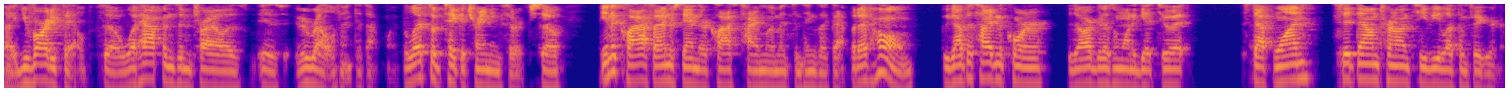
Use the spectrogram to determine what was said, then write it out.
uh, you've already failed. So what happens in a trial is is irrelevant at that point. But let's take a training search. So in a class, I understand there are class time limits and things like that. But at home, we got this hide in the corner. The dog doesn't want to get to it. Step one: sit down, turn on TV, let them figure it out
